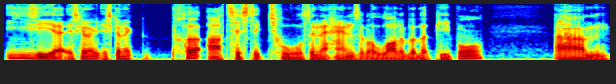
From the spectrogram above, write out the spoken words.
easier. It's going to it's going to put artistic tools in the hands of a lot of other people. Um,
